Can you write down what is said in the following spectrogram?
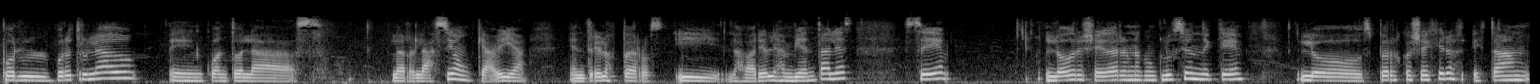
Por, por otro lado, en cuanto a las, la relación que había entre los perros y las variables ambientales, se logra llegar a una conclusión de que los perros callejeros están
